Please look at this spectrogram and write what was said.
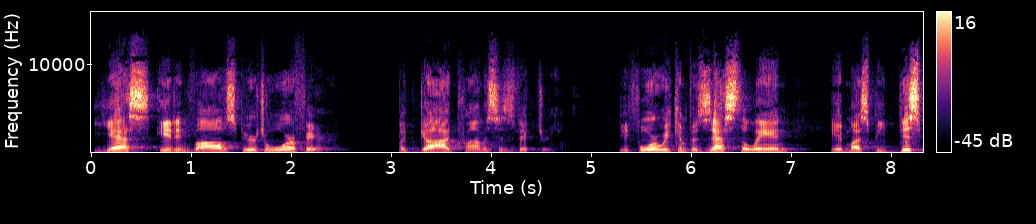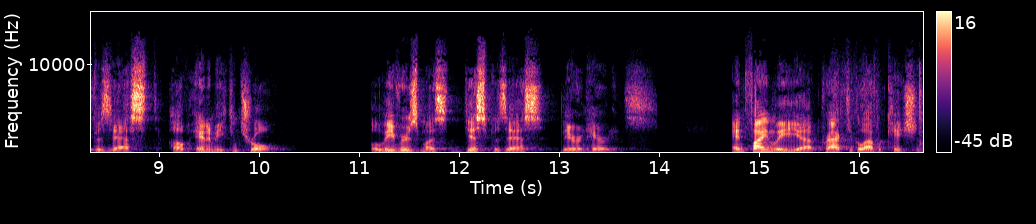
Yes, it involves spiritual warfare, but God promises victory. Before we can possess the land, it must be dispossessed of enemy control. Believers must dispossess their inheritance. And finally, uh, practical application.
